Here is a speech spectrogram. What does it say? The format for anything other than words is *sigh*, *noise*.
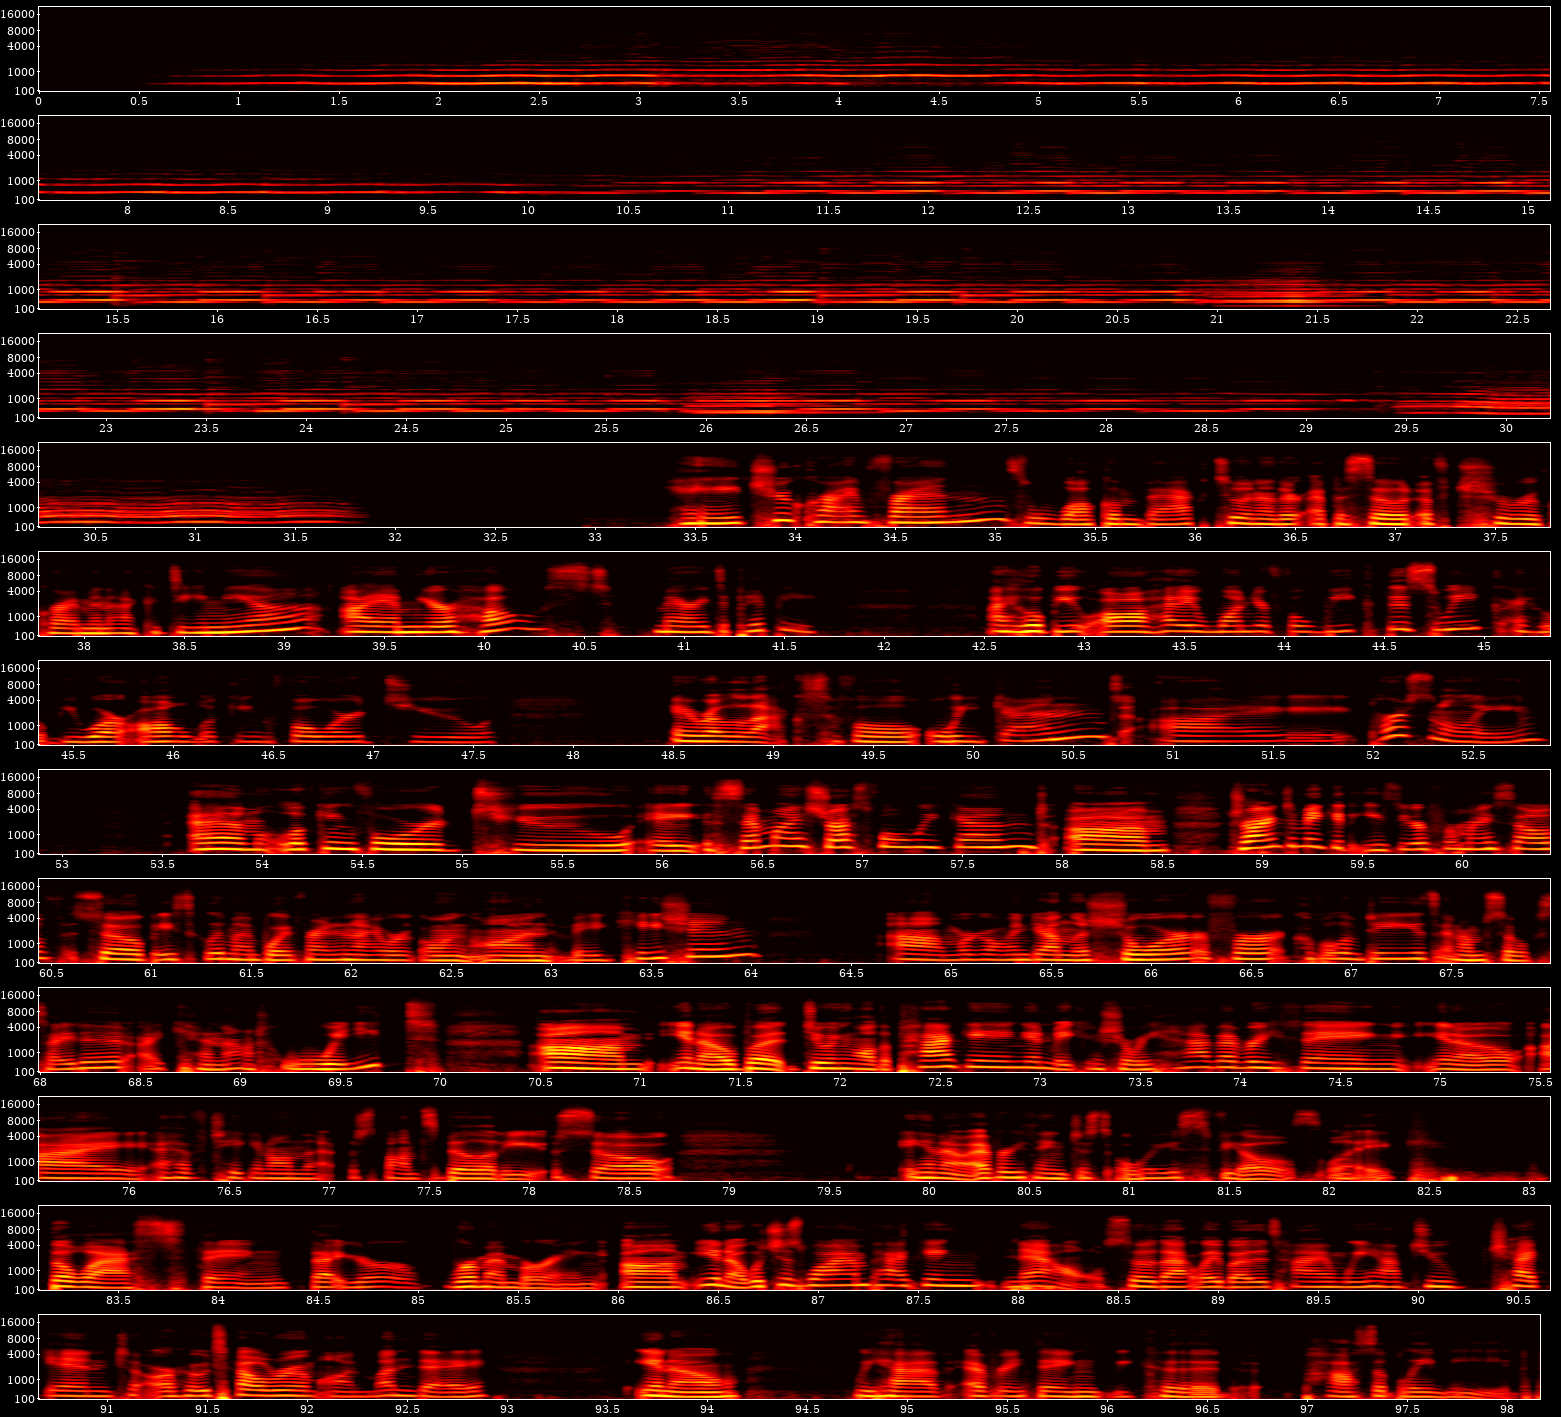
Crime friends. Welcome back to another episode of True Crime in Academia. I am your host, Mary DiPipi. I hope you all had a wonderful week this week. I hope you are all looking forward to a relaxful weekend. I personally am looking forward to a semi stressful weekend. Um, trying to make it easier for myself. So basically, my boyfriend and I were going on vacation. Um, we're going down the shore for a couple of days, and I'm so excited. I cannot wait. Um, you know, but doing all the packing and making sure we have everything, you know, I have taken on that responsibility. So, you know, everything just always feels like the last thing that you're remembering. Um, you know, which is why I'm packing now. So that way by the time we have to check into our *laughs* hotel room on Monday, you know, we have everything we could possibly need.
